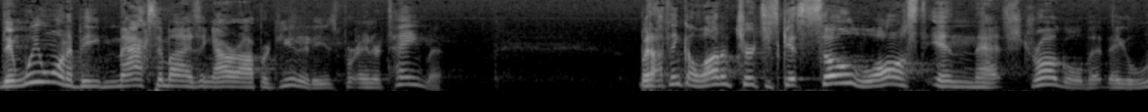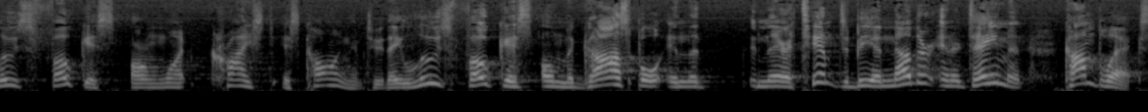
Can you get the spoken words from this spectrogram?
then we want to be maximizing our opportunities for entertainment. But I think a lot of churches get so lost in that struggle that they lose focus on what Christ is calling them to. They lose focus on the gospel in, the, in their attempt to be another entertainment complex.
